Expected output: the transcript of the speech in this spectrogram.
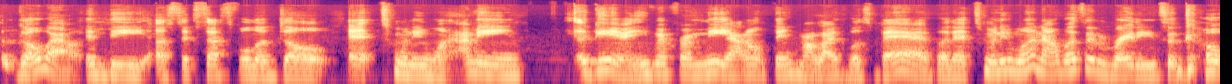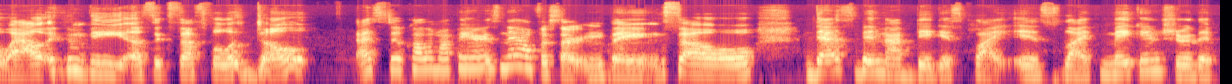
to go out and be a successful adult at 21. I mean, again, even for me, I don't think my life was bad, but at 21, I wasn't ready to go out and be a successful adult. I still call on my parents now for certain things. So that's been my biggest plight is like making sure that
